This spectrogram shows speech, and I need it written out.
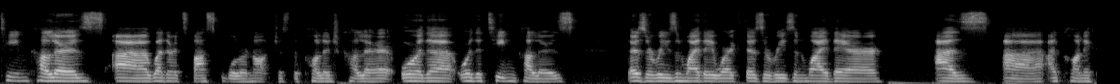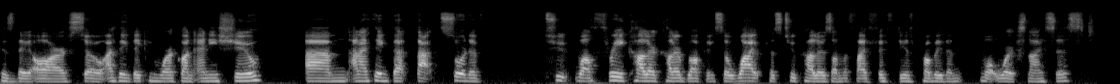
team colors, uh, whether it's basketball or not, just the college color or the or the team colors there's a reason why they work there's a reason why they're as uh, iconic as they are. So i think they can work on any shoe. Um, and i think that that sort of two well three color color blocking. So white plus two colors on the 550 is probably then what works nicest.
